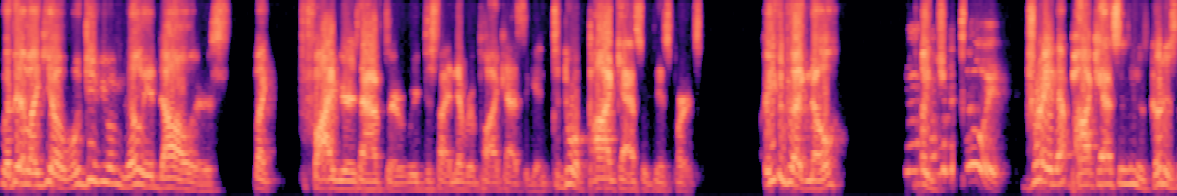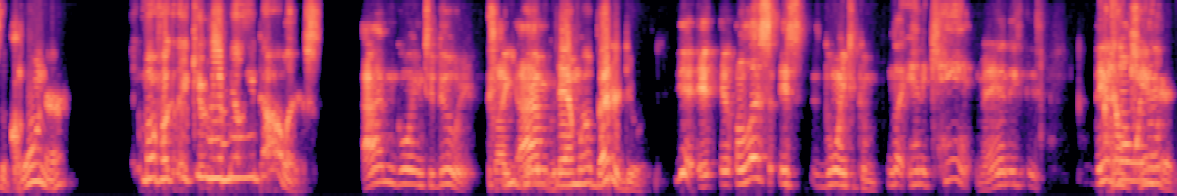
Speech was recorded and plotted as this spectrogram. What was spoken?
but they're like, yo, we'll give you a million dollars, like five years after we decide never to podcast again, to do a podcast with this person. Are you gonna be like, no, about. like- I'm gonna do it. Dre, that podcast isn't as good as the corner. Motherfucker, they give me a million dollars. I'm going to do it. Like I'm, damn well better do it. yeah. It, it- unless it's going to come, like, and it can't, man. It, there's no don't way. care.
